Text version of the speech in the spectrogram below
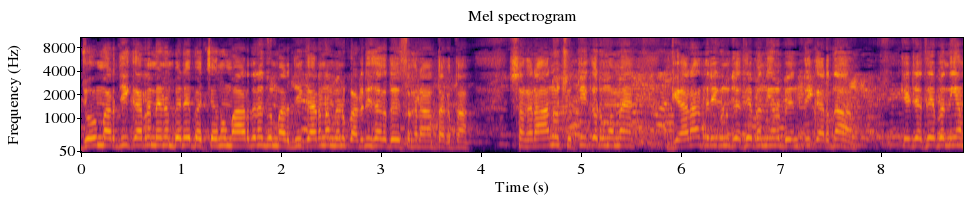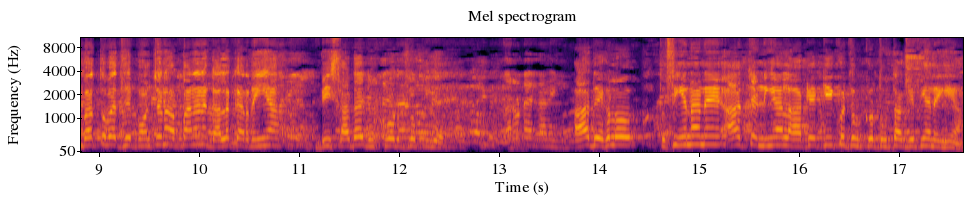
ਜੋ ਮਰਜ਼ੀ ਕਰਨ ਮੈਨੂੰ ਮੇਰੇ ਬੱਚਿਆਂ ਨੂੰ ਮਾਰ ਦੇਣਾ, ਜੋ ਮਰਜ਼ੀ ਕਰਨ ਮੈਨੂੰ ਕੱਢ ਨਹੀਂ ਸਕਦੇ ਸੰਗਰਾਂਦ ਤੱਕ ਤਾਂ। ਸੰਗਰਾਮ ਨੂੰ ਛੁੱਟੀ ਕਰੂੰਗਾ ਮੈਂ। 11 ਤਰੀਕ ਨੂੰ ਜਥੇਬੰਦੀਆਂ ਨੂੰ ਬੇਨਤੀ ਕਰਦਾ ਕਿ ਜਥੇਬੰਦੀਆਂ ਵੱਧ ਤੋਂ ਵੱਧ ਇੱਥੇ ਪਹੁੰਚਣ। ਆਪਾਂ ਇਹਨਾਂ ਨਾਲ ਗੱਲ ਕਰਨੀ ਆ ਵੀ ਸਾਡਾ ਖੋੜ ਚੁੱਕੀ ਹੈ ਆਹ ਦੇਖ ਲਓ, ਤੁਸੀਂ ਇਹਨਾਂ ਨੇ ਆਹ ਝੰਡੀਆਂ ਲਾ ਕੇ ਕੀ ਕੁਝ ਕਰਤੂਤਾਂ ਕੀਤੀਆਂ ਨੇਗੀਆਂ।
